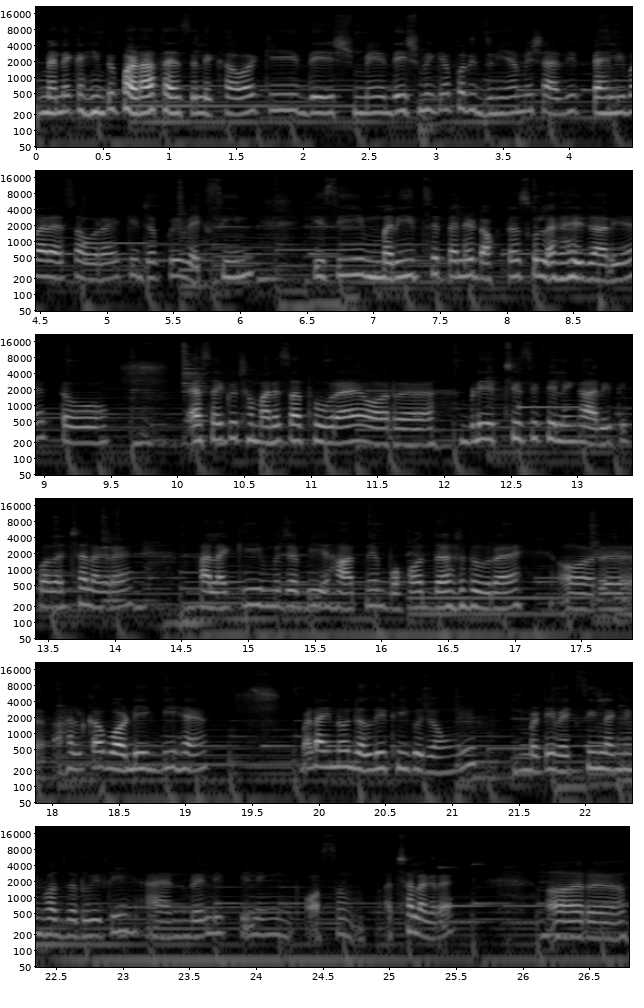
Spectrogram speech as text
मैंने कहीं पे पढ़ा था ऐसे लिखा हुआ कि देश में देश में क्या पूरी दुनिया में शायद पहली बार ऐसा हो रहा है कि जब कोई वैक्सीन किसी मरीज़ से पहले डॉक्टर्स को लगाई जा रही है तो ऐसा ही कुछ हमारे साथ हो रहा है। और बड़ी अच्छी सी फीलिंग आ रही थी बहुत अच्छा लग रहा है। हालाँकि मुझे अभी हाथ में बहुत दर्द हो रहा है और हल्का बॉडी एक भी है बट आई नो जल्दी ठीक हो जाऊँगी। बट ये वैक्सीन लगनी बहुत ज़रूरी थी एंड रियली फीलिंग ऑसम अच्छा लग रहा है। और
